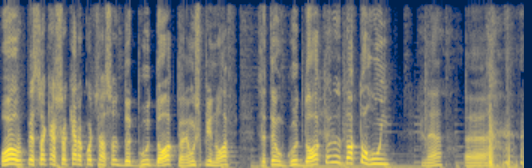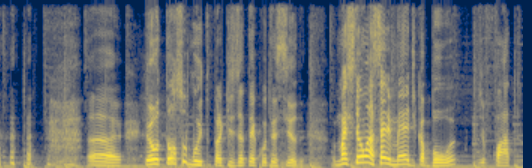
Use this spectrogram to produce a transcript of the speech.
Ou o pessoal que achou que era a continuação do The Good Doctor, né? Um spin-off. Você tem o Good Doctor e o Doctor Ruim, né? Uh... uh, eu torço muito para que isso já tenha acontecido. Mas tem uma série médica boa, de fato,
